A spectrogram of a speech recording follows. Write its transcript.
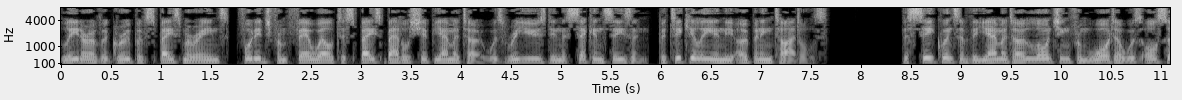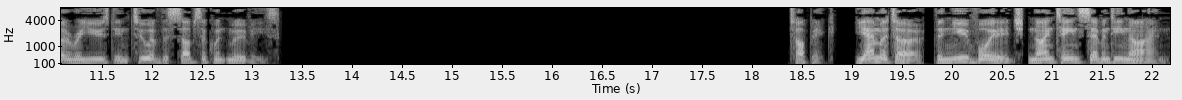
leader of a group of Space Marines. Footage from Farewell to Space Battleship Yamato was reused in the second season, particularly in the opening titles. The sequence of the Yamato launching from water was also reused in two of the subsequent movies. Topic: Yamato: The New Voyage 1979.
